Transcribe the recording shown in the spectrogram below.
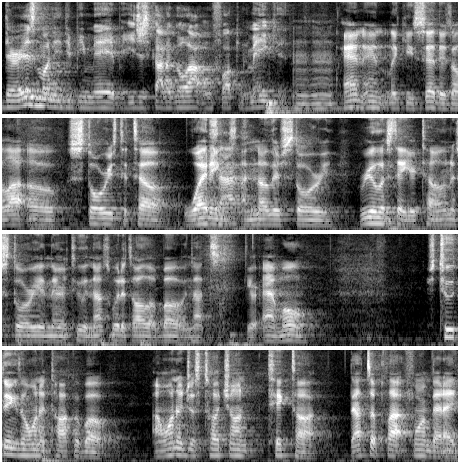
there is money to be made, but you just gotta go out and fucking make it. hmm And and like you said, there's a lot of stories to tell. Weddings, Exactly. another story. Real estate, you're telling a story in there too, and that's what it's all about, and that's your mo. There's two things I want to talk about. I want to just touch on TikTok. That's a platform that I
